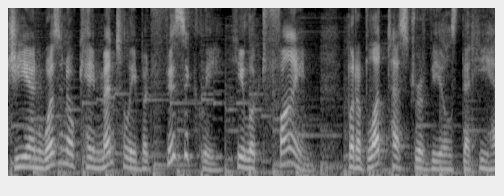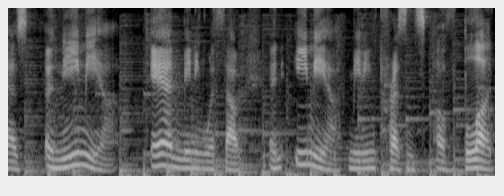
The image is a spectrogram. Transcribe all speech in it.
GN wasn't okay mentally, but physically, he looked fine. But a blood test reveals that he has anemia, an meaning without, and emia meaning presence of blood.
